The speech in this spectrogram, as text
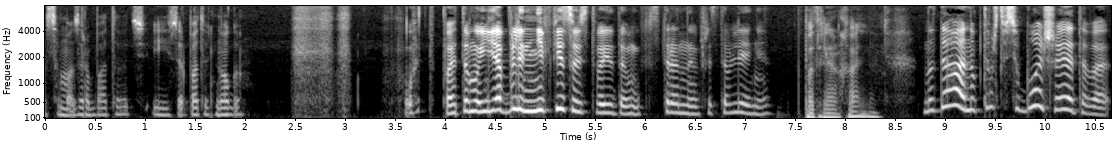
сама зарабатывать и зарабатывать много. Вот. Поэтому я, блин, не вписываюсь в твои там странные представления. Патриархально? Ну да, ну потому что все больше этого.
